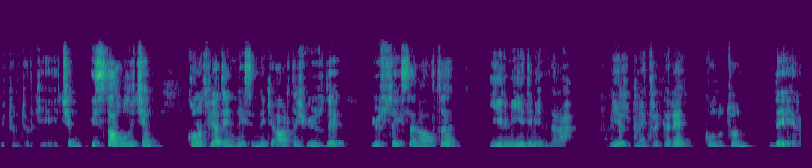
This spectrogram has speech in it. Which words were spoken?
bütün Türkiye için. İstanbul için konut fiyat endeksindeki artış yüzde 186 27 bin lira bir metrekare konutun değeri.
